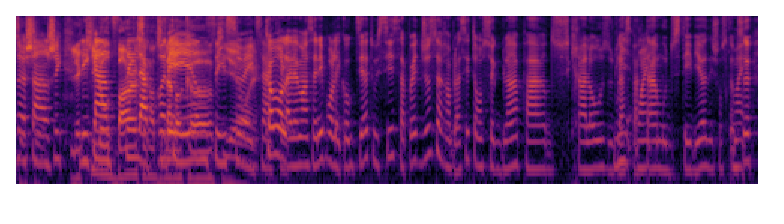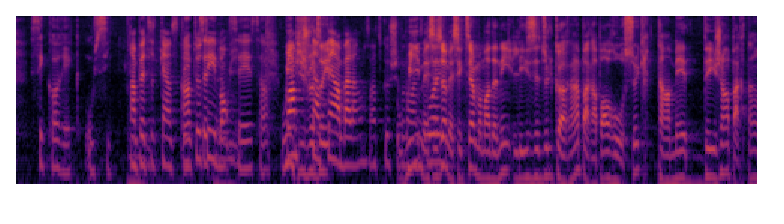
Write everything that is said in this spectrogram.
t'as changé Le les kilo de quantités, beurre, la protéine, c'est ça, euh, ouais. exact. Comme on l'avait mentionné pour les coke diètes aussi, ça peut être juste de remplacer ton sucre blanc par du sucralose ou de Oui, l'aspartame ou du stevia, des choses comme Ouais. ça. C'est correct aussi. En petite quantité, En tout petite- est bon. Oui. C'est ça. Oui, puis je veux dire en balance, en tout cas, je sais pas Oui, mais c'est ça, mais c'est que tu sais, à un moment donné, les édulcorants par rapport au sucre, t'en mets déjà en partant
